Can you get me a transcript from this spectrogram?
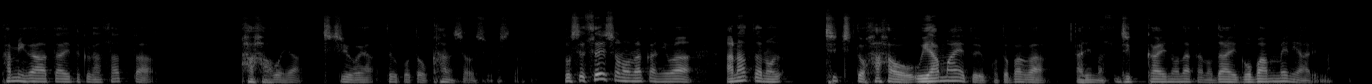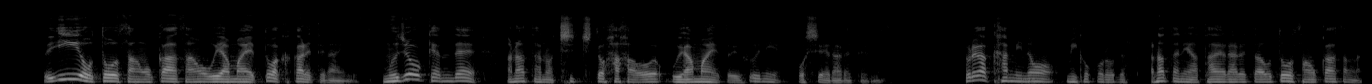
神が与えてくださった母親父親ということを感謝をしました。そして聖書の中にはあなたの父と母を敬えという言葉があります。実会の中の第5番目にあります。いいお父さんお母さんを敬えとは書かれてないんです。無条件であなたの父と母を敬えというふうに教えられています。それが神の御心です。あなたに与えられたお父さんお母さんが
